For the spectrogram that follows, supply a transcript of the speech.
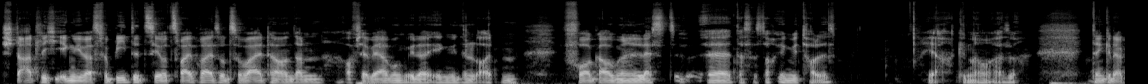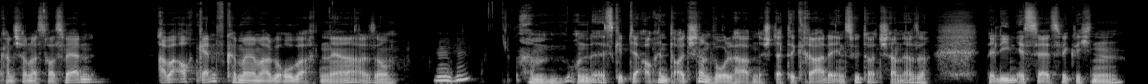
staatlich irgendwie was verbietet, CO2-Preis und so weiter und dann auf der Werbung wieder irgendwie den Leuten vorgaukeln lässt, äh, dass es doch irgendwie toll ist. Ja, genau, also ich denke, da kann schon was draus werden. Aber auch Genf können wir ja mal beobachten, ja, also mhm. Ähm, und es gibt ja auch in Deutschland wohlhabende Städte, gerade in Süddeutschland. Also Berlin ist ja jetzt wirklich ein,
